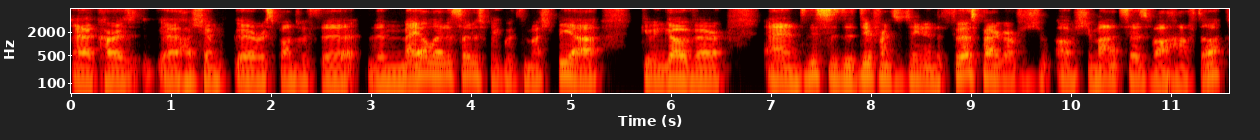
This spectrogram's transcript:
uh, Hashem responds with the, the male letter, so to speak, with the mashpia, giving over. And this is the difference between in the first paragraph of Shema, it says Vahafta.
